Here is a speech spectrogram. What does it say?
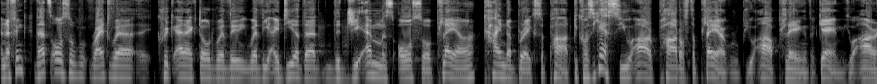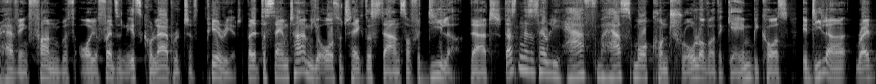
And I think that's also right where a quick anecdote where the where the idea that the GM is also a player kind of breaks apart because yes, you are part of the player group. You are playing the game. You are having fun with all your friends and it's collaborative, period. But at the same time, you also take the stance of a dealer that doesn't necessarily have has more control over the game because a dealer, right,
